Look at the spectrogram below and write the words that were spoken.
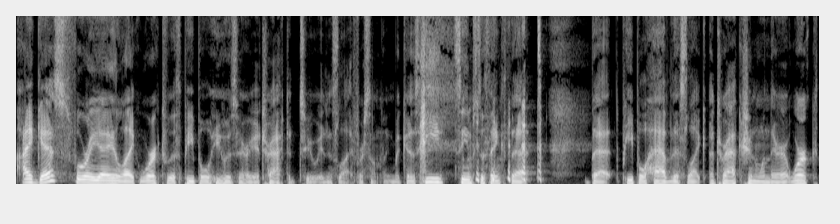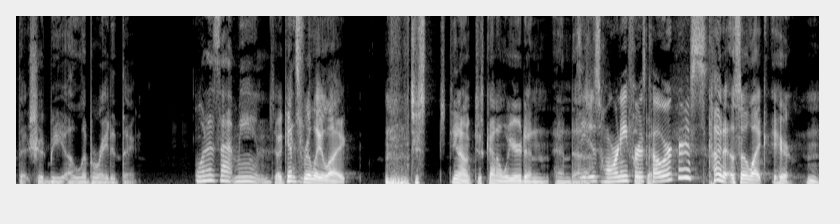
I guess Fourier like worked with people he was very attracted to in his life or something because he seems to think that that people have this like attraction when they're at work that should be a liberated thing. What does that mean? So it gets really like just you know just kind of weird and and Is uh, he just horny for his coworkers? Kind of. So, like, here, hmm.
